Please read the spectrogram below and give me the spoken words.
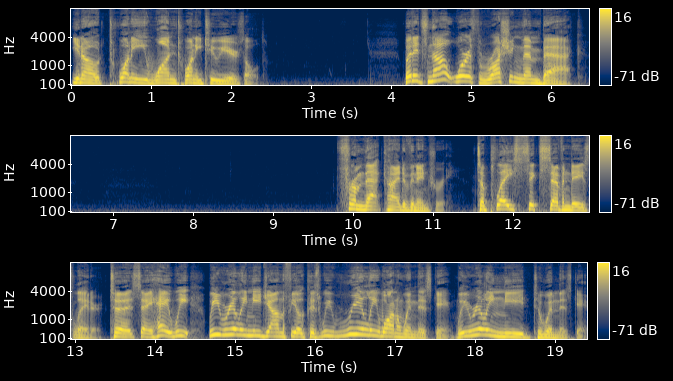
you know, 21, 22 years old. But it's not worth rushing them back from that kind of an injury to play six, seven days later to say, hey, we, we really need you on the field because we really want to win this game. We really need to win this game.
